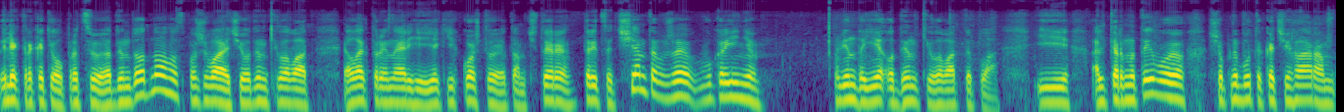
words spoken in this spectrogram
електрокотел працює один до одного, споживаючи 1 кВт електроенергії, який коштує там 4,30 з чим-то вже в Україні. Він дає 1 кВт тепла. І альтернативою, щоб не бути качегаром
